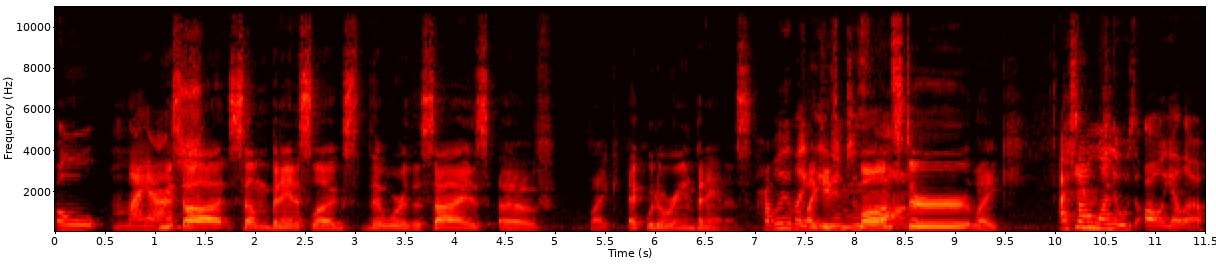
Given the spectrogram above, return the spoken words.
Oh my gosh! We saw some banana slugs that were the size of like Ecuadorian bananas, probably like, like, these inches long. monster like. I saw huge. one that was all yellow.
